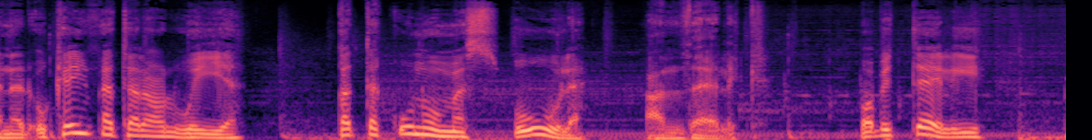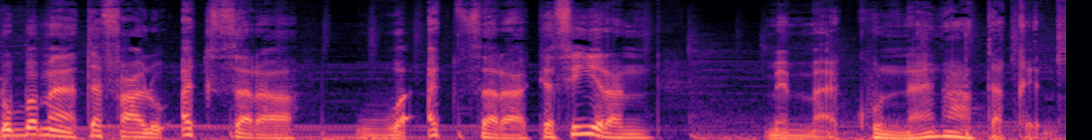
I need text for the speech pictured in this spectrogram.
أن الأكيمة العلوية قد تكون مسؤولة عن ذلك وبالتالي ربما تفعل أكثر وأكثر كثيرا مما كنا نعتقد.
